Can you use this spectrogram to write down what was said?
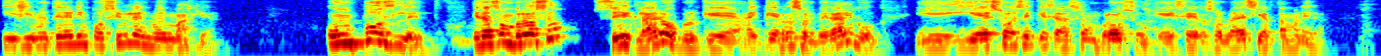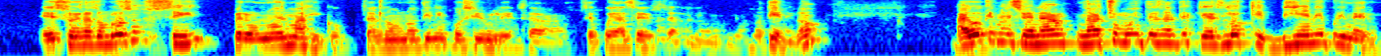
y si no tiene el imposible no es magia. Un puzzle, ¿es asombroso? Sí, claro, porque hay que resolver algo y, eso hace que sea asombroso, que se resuelva de cierta manera. ¿Eso es asombroso? Sí, pero no es mágico, o sea, no, no tiene imposible, o sea, se puede hacer, o sea, no, no, tiene, ¿no? Algo que menciona Nacho muy interesante, que es lo que viene primero.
